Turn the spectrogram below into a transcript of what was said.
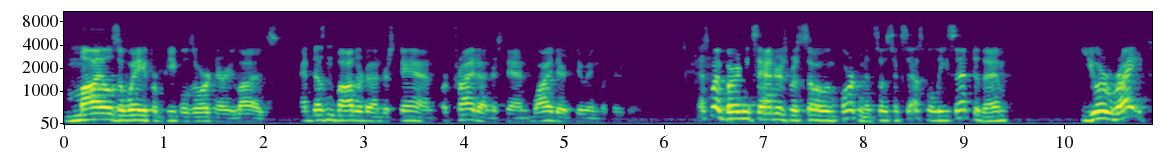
miles away from people's ordinary lives and doesn't bother to understand or try to understand why they're doing what they're doing that's why Bernie Sanders was so important and so successful. He said to them, You're right.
